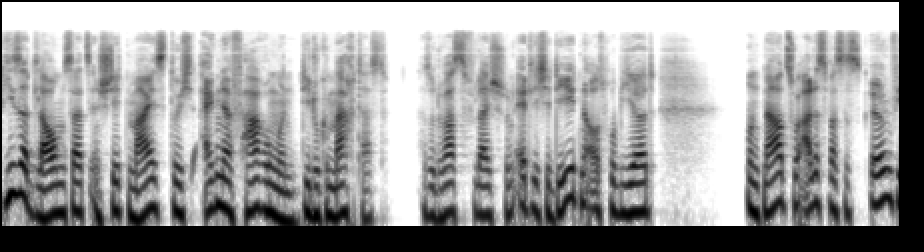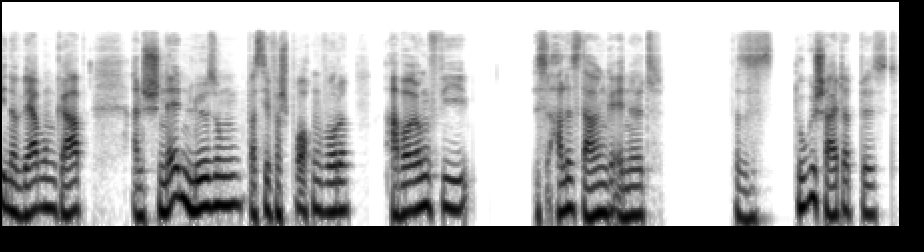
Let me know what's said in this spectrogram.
Dieser Glaubenssatz entsteht meist durch eigene Erfahrungen, die du gemacht hast. Also du hast vielleicht schon etliche Diäten ausprobiert und nahezu alles, was es irgendwie in der Werbung gab, an schnellen Lösungen, was dir versprochen wurde. Aber irgendwie ist alles daran geendet, dass es du gescheitert bist,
